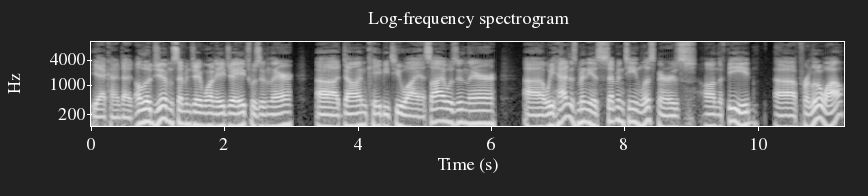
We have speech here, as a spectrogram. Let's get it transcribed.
yeah, kind of died. Although Jim seven J one AJH was in there, uh, Don KB two YSI was in there. Uh, we had as many as seventeen listeners on the feed uh, for a little while,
